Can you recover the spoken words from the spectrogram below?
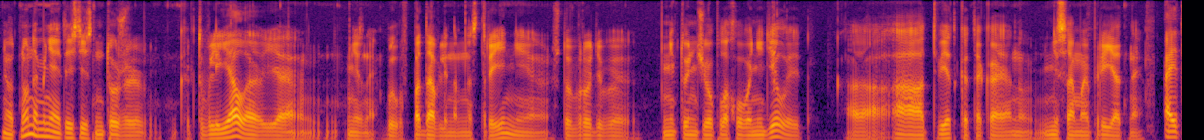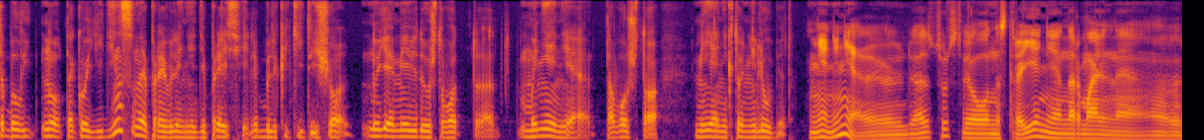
Вот, ну, на меня это, естественно, тоже как-то влияло. Я, не знаю, был в подавленном настроении, что вроде бы никто ничего плохого не делает, а, а ответка такая, ну, не самая приятная. А это был, ну, такое единственное проявление депрессии или были какие-то еще? Ну, я имею в виду, что вот э, мнение того, что меня никто не любит. Не-не-не, э, отсутствовало настроение нормальное,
